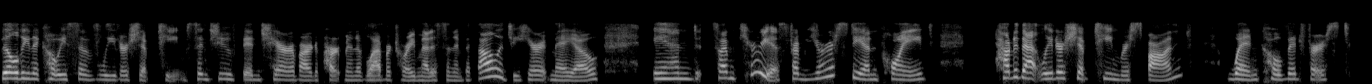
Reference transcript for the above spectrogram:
building a cohesive leadership team since you've been chair of our Department of Laboratory Medicine and Pathology here at Mayo. And so I'm curious, from your standpoint, how did that leadership team respond when COVID first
